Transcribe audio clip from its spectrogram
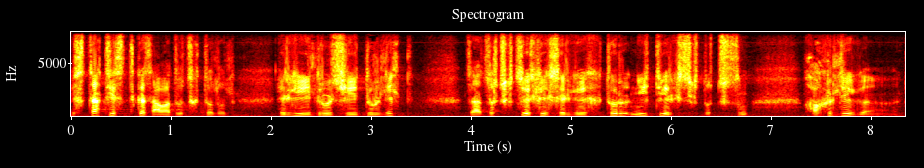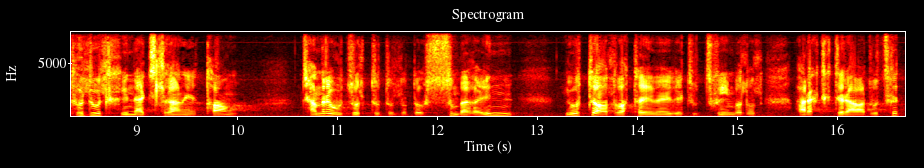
статистикаас аваад үзэхэд бол хэргийн илрүүл шийдвэрлэлт за зөрчигдсөн эрхийг сэргээх төр нийтийн эрхчлэгт учирсан хохирлыг төлөвлөх энэ ажиллагааны тоон чанарын үзүүлэлтүүд бол одоо өссөн байгаа. Энэ юутай холбоотой вэ гэж үзэх юм бол практик дээр аваад үзэхэд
